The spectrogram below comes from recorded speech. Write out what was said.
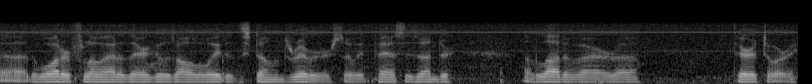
uh, the water flow out of there goes all the way to the Stones River, so it passes under a lot of our uh, territory.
